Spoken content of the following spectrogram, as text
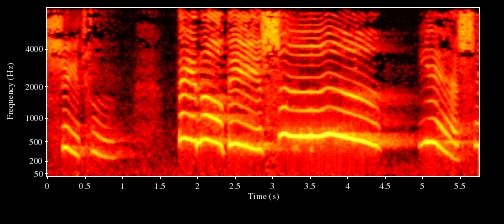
学子对我的师也深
